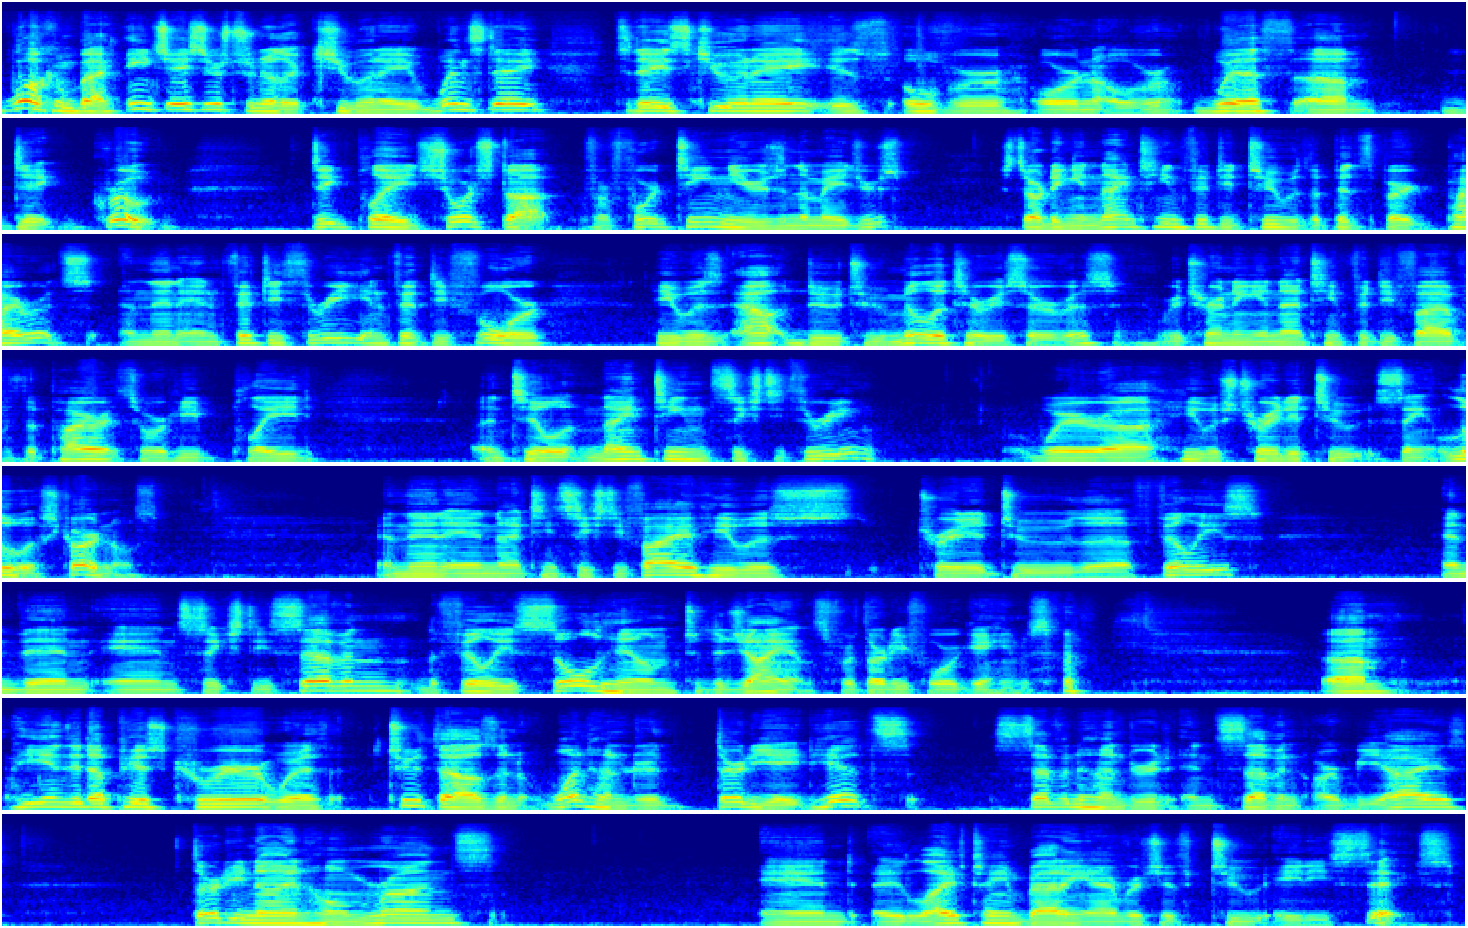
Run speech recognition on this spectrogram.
Welcome back, Ink Chasers, to another Q&A Wednesday. Today's Q&A is over, or not over, with um, Dick Groat. Dick played shortstop for 14 years in the majors, starting in 1952 with the Pittsburgh Pirates, and then in 53 and 54 he was out due to military service, returning in 1955 with the Pirates, where he played until 1963 where uh, he was traded to St. Louis Cardinals. And then in 1965, he was traded to the Phillies. And then in 67, the Phillies sold him to the Giants for 34 games. um, he ended up his career with 2,138 hits, 707 RBIs, 39 home runs, and a lifetime batting average of 286.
